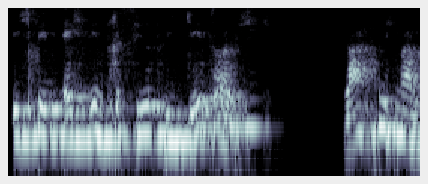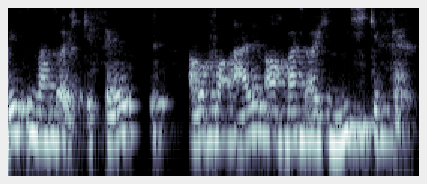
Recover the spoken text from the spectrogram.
ich bin echt interessiert, wie geht's euch? Lasst mich mal wissen, was euch gefällt, aber vor allem auch, was euch nicht gefällt.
